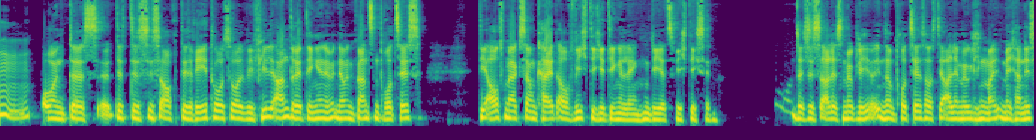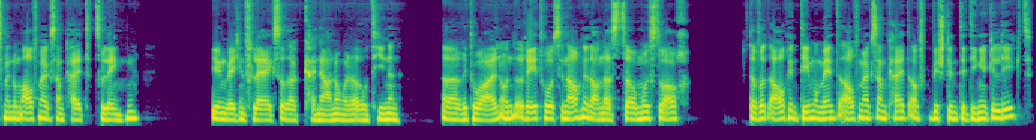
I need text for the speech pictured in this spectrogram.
Hm. Und das, das, das ist auch, die Retro soll wie viele andere Dinge in dem ganzen Prozess die Aufmerksamkeit auf wichtige Dinge lenken, die jetzt wichtig sind. Das ist alles möglich in einem Prozess aus der alle möglichen Mechanismen, um Aufmerksamkeit zu lenken. Irgendwelchen Flags oder keine Ahnung oder Routinen, äh, Ritualen. Und Retros sind auch nicht anders. Da musst du auch da wird auch in dem Moment Aufmerksamkeit auf bestimmte Dinge gelegt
